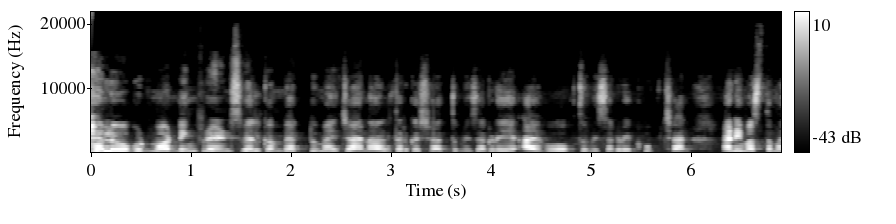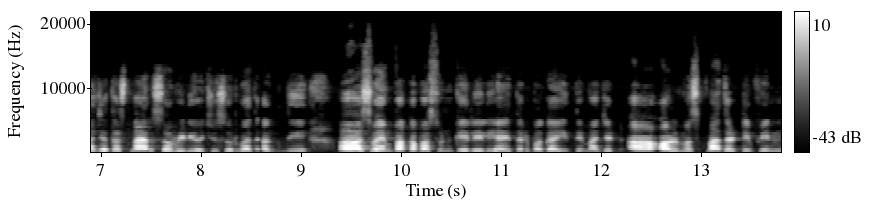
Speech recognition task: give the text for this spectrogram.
Hello good morning friends. Welcome back to my channel. तर कशात तुम्ही सगळे? आय होप तुम्ही सगळे खूप छान आणि मस्त मजेत असणार. सो व्हिडिओची सुरुवात अगदी स्वयंपाकापासून केलेली आहे. तर बघा इथे माझे ऑलमोस्ट माझा टिफिन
